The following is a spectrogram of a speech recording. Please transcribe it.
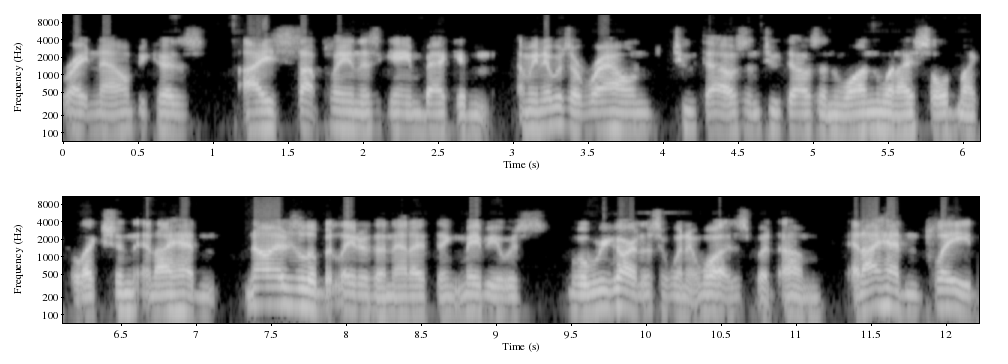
right now because I stopped playing this game back in, I mean, it was around 2000, 2001 when I sold my collection and I hadn't, no, it was a little bit later than that. I think maybe it was, well, regardless of when it was, but, um, and I hadn't played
